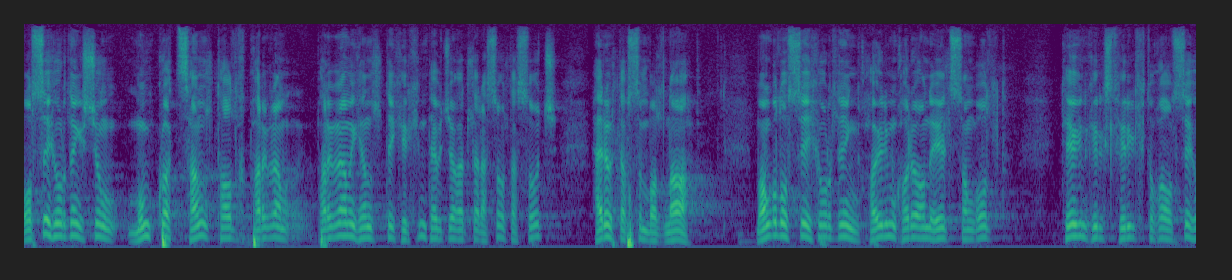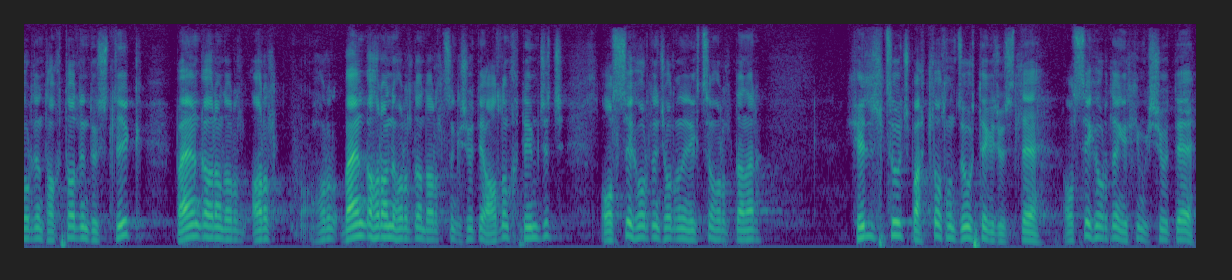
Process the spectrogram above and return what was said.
Улсын их хурлын гишүүн мөнгө бот санал тоолох програм програмын хяналтыг хэрхэн тавьж байгаа талаар асуулт асууж хариулт авсан болно. Монгол Улсын их хурлын 2020 оны ээлж сонгуульд техник хэрэгсэл хэрэглэх тухай Улсын их хурлын тогтоолын төслийг байнгын хороонд орол- орол- хор- байнгын хорооны хуралдаанд оролцсон гишүүдийн олонх дэмжиж Улсын их хурлын чуулганы нэгдсэн хуралдаанаар хэлэлцүүлж батлуулах нь зүйтэй гэж үзлээ. Улсын их хурлын эрхэм гишүүдээ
